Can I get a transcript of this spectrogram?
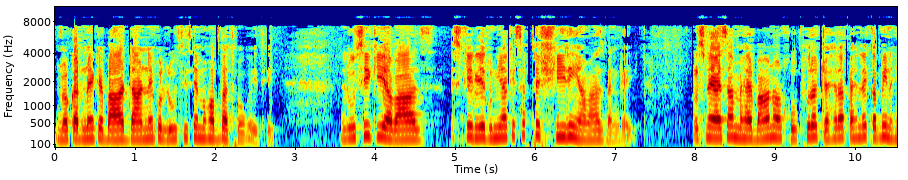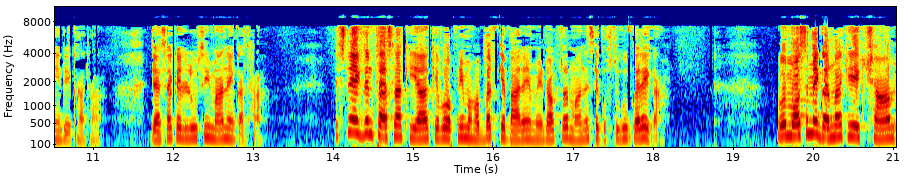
मुकदमे के बाद डालने को लूसी से मोहब्बत हो गई थी। लूसी की आवाज़, इसके लिए दुनिया की सबसे शीरी आवाज़ बन गई। उसने ऐसा मेहरबान और खूबसूरत चेहरा पहले कभी नहीं देखा था, जैसा कि लूसी माने का था। इसने एक दिन फैसला किया कि वो अपनी मोहब्बत के बारे में डॉक्टर माने से गुफ्तगू करेगा। वो मौसम गर्मा की एक शाम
